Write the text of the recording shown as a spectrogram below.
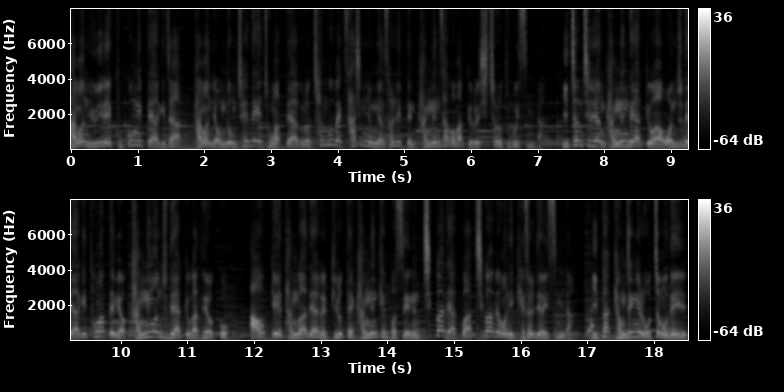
강원 유일의 국공립대학이자 강원 영동 최대의 종합대학으로 1946년 설립된 강릉사범학교를 시초로 두고 있습니다. 2007년 강릉대학교와 원주대학이 통합되며 강릉원주대학교가 되었고 9개의 단과대학을 비롯해 강릉 캠퍼스에는 치과대학과 치과병원이 개설되어 있습니다. 입학 경쟁률 5.5대1,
